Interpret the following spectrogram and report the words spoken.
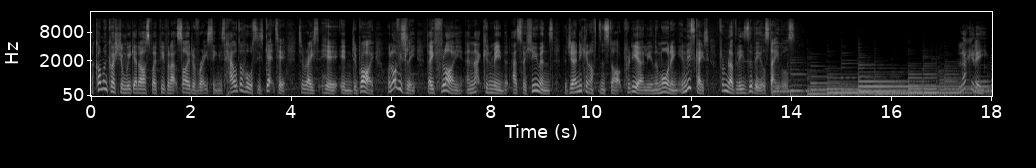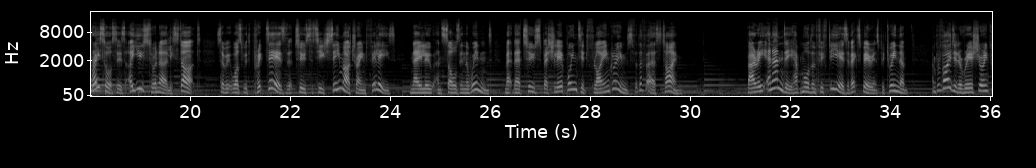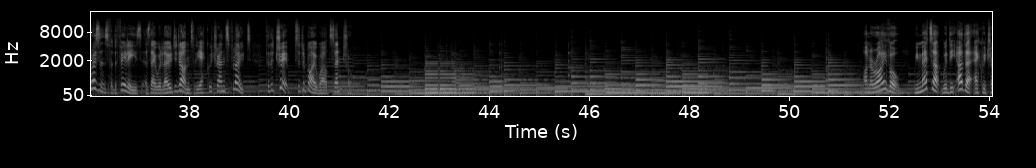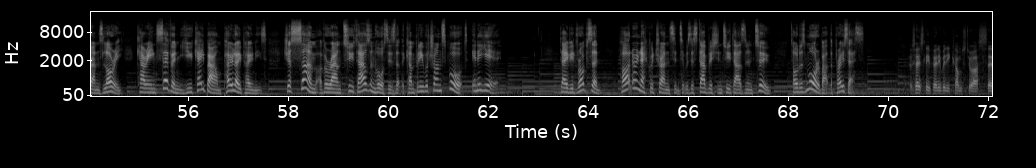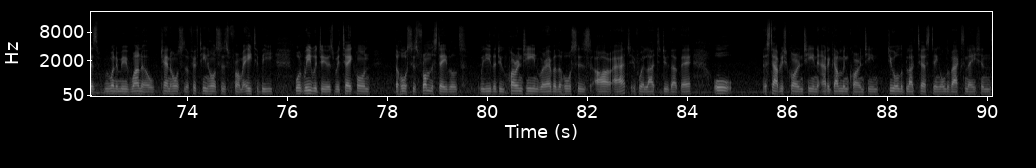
A common question we get asked by people outside of racing is how do horses get here to race here in Dubai? Well, obviously they fly, and that can mean that as for humans, the journey can often start pretty early in the morning, in this case from lovely Zabeel stables. Luckily, racehorses are used to an early start, so it was with pricked ears that two Satish Seemar trained fillies Nailu and Souls in the Wind met their two specially appointed flying grooms for the first time. Barry and Andy have more than 50 years of experience between them and provided a reassuring presence for the fillies as they were loaded onto the Equitrans float for the trip to Dubai World Central. On arrival, we met up with the other Equitrans lorry carrying seven UK bound polo ponies, just some of around 2,000 horses that the company will transport in a year. David Robson, partner in Equitrans since it was established in 2002, told us more about the process. Essentially, if anybody comes to us says we want to move one or 10 horses or 15 horses from A to B, what we would do is we'd take on the horses from the stables, we either do quarantine wherever the horses are at, if we're allowed to do that there, or establish quarantine at a government quarantine, do all the blood testing, all the vaccinations,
